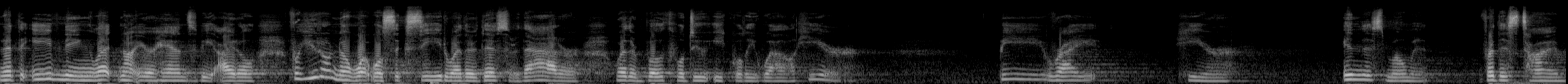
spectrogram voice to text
And at the evening, let not your hands be idle, for you don't know what will succeed, whether this or that, or whether both will do equally well. Here, be right here, in this moment for this time.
